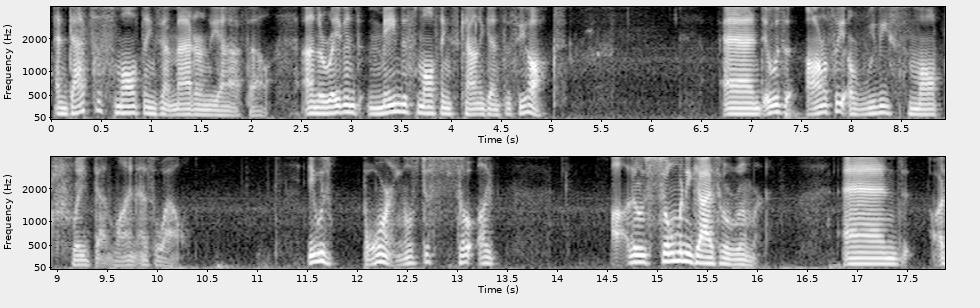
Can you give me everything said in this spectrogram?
And that's the small things that matter in the NFL. And the Ravens made the small things count against the Seahawks and it was honestly a really small trade deadline as well. It was boring. It was just so like uh, there was so many guys who were rumored, and uh,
